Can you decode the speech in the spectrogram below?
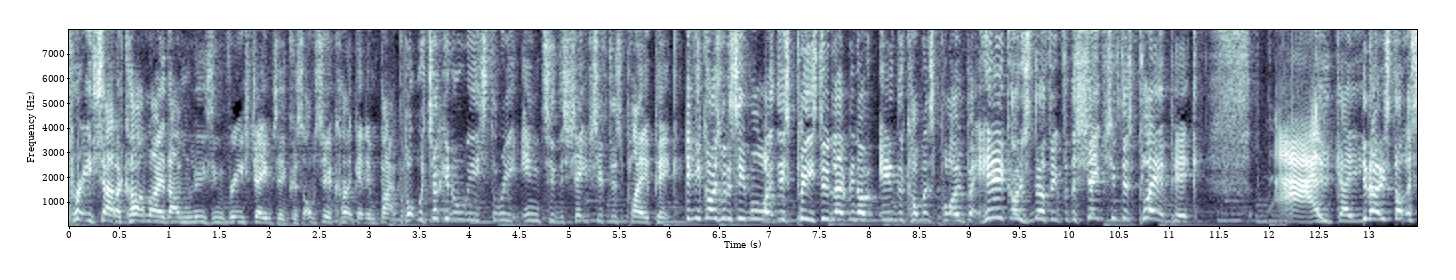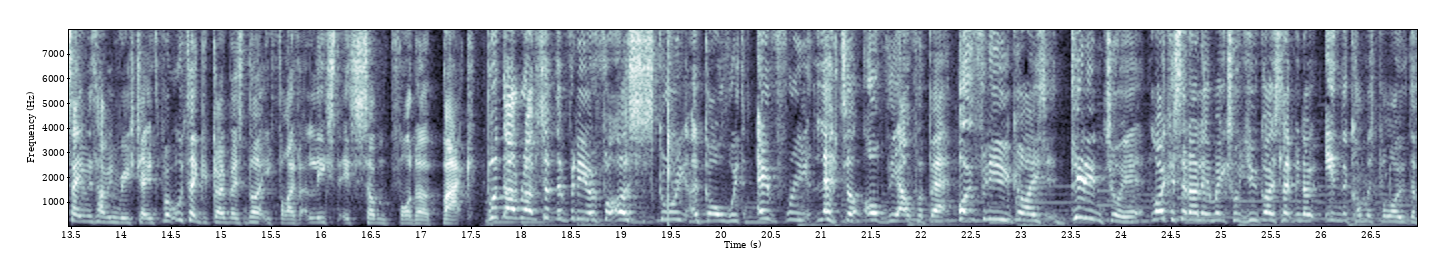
Pretty sad. I can't lie that I'm losing Reece James here because obviously I can't get him back. But we're chucking all these three into the Shapeshifters player pick. If you guys want to see more like this, please do let me know in the comments below. But here goes nothing for the Shapeshifters player pick. Ah, okay. You know, it's not the same as having Reece James, but we'll take a Gomez 95. At least it's some fodder back. But that wraps up the video for us scoring a goal with every letter of the alphabet. Hopefully you guys did enjoy it. Like I said earlier, make sure you guys let me know in the comments below the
